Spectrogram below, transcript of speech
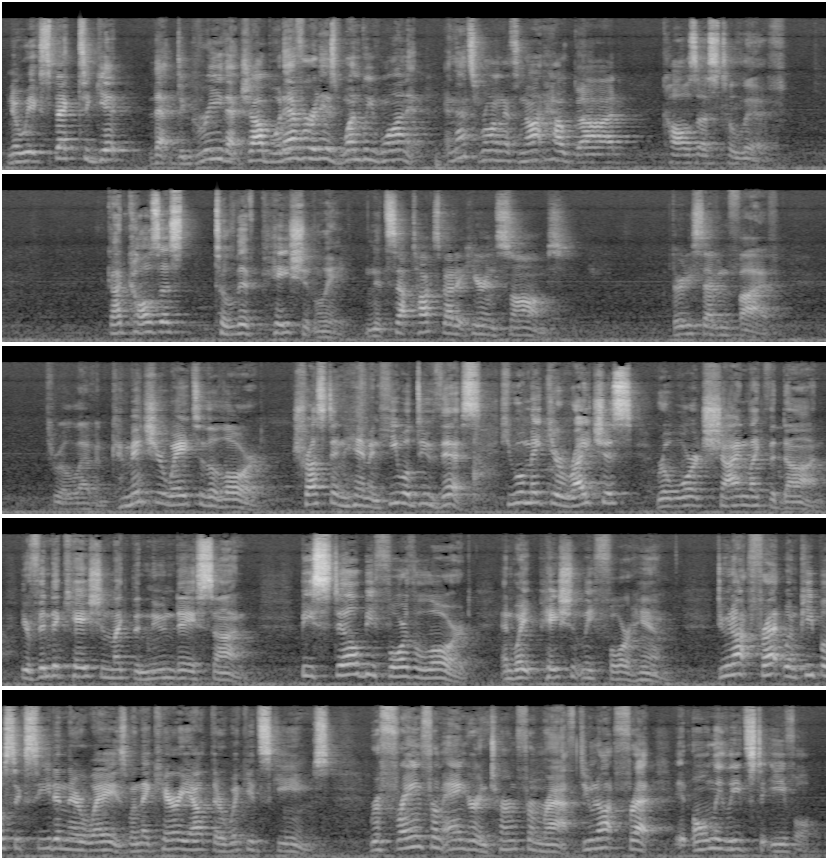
Know, we expect to get that degree, that job, whatever it is when we want it. And that's wrong. That's not how God calls us to live. God calls us to live patiently. And it talks about it here in Psalms. 37 5 through 11. Commit your way to the Lord. Trust in him, and he will do this. He will make your righteous reward shine like the dawn, your vindication like the noonday sun. Be still before the Lord and wait patiently for him. Do not fret when people succeed in their ways, when they carry out their wicked schemes. Refrain from anger and turn from wrath. Do not fret, it only leads to evil.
